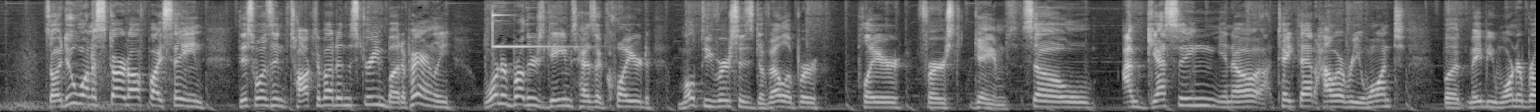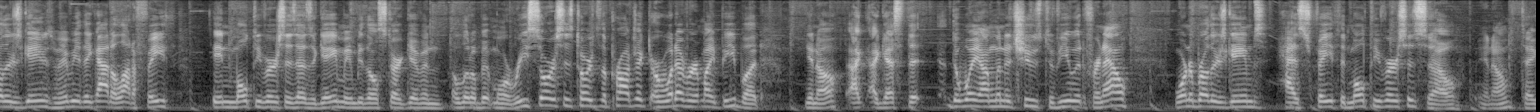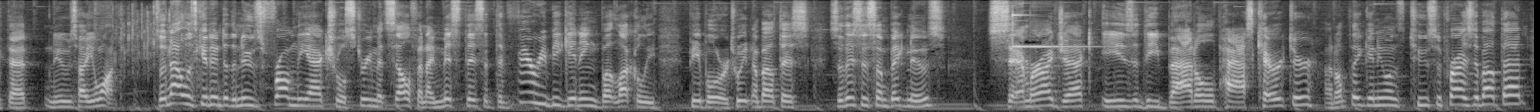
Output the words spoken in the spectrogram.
So I do want to start off by saying this wasn't talked about in the stream, but apparently Warner Brothers Games has acquired Multiversus developer Player First Games. So I'm guessing, you know, take that however you want, but maybe Warner Brothers games, maybe they got a lot of faith in Multiversus as a game. Maybe they'll start giving a little bit more resources towards the project or whatever it might be. But, you know, I, I guess that the way I'm going to choose to view it for now, Warner Brothers Games has faith in Multiversus. So, you know, take that news how you want. So now let's get into the news from the actual stream itself. And I missed this at the very beginning, but luckily people were tweeting about this. So this is some big news. Samurai Jack is the Battle Pass character. I don't think anyone's too surprised about that.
